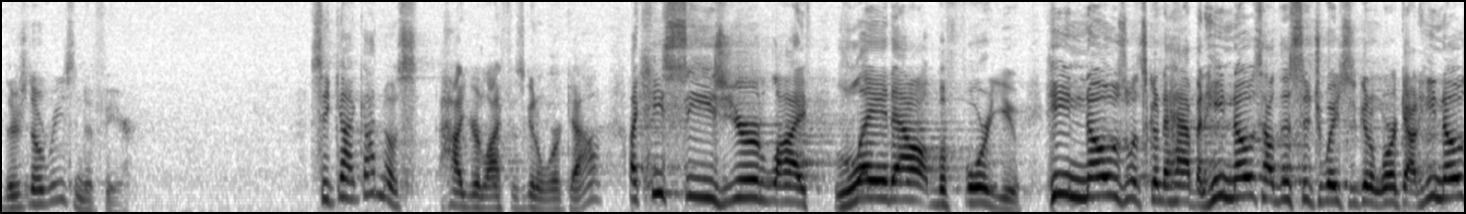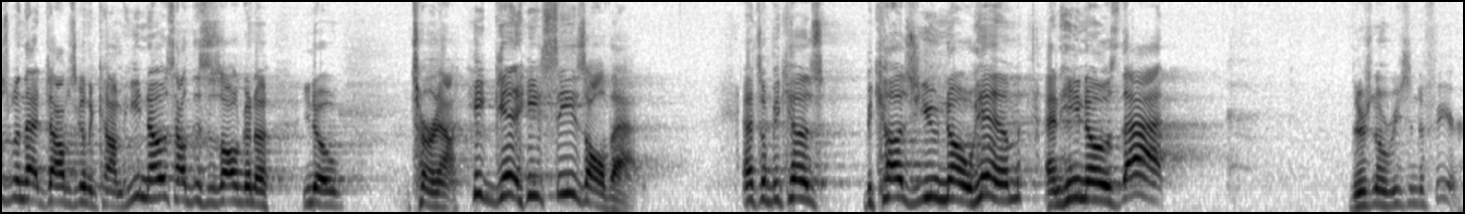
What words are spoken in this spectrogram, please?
there's no reason to fear. See, God, God knows how your life is going to work out. Like, He sees your life laid out before you. He knows what's going to happen. He knows how this situation is going to work out. He knows when that job is going to come. He knows how this is all going to, you know, turn out. He, get, he sees all that. And so because, because you know him and he knows that, there's no reason to fear.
